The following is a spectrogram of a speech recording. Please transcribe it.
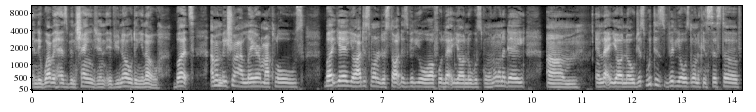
and the weather has been changing. If you know, then you know. But I'm to make sure I layer my clothes but yeah, y'all, I just wanted to start this video off with letting y'all know what's going on today. Um, and letting y'all know just what this video is going to consist of.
